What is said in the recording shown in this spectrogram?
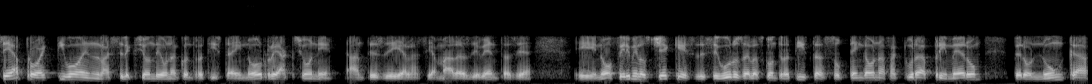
Sea proactivo en la selección de una contratista y no reaccione antes de las llamadas de ventas. Eh, no firme los cheques de seguros a las contratistas, obtenga una factura primero, pero nunca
